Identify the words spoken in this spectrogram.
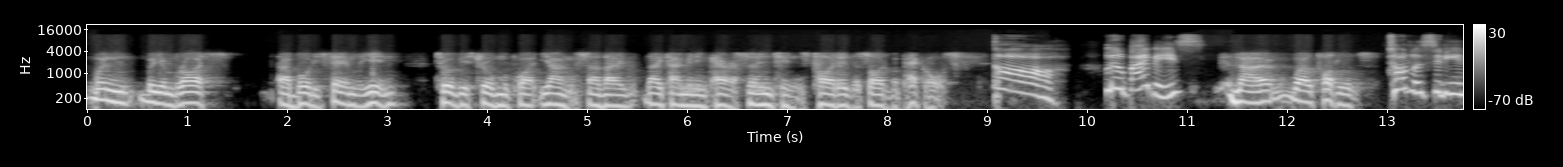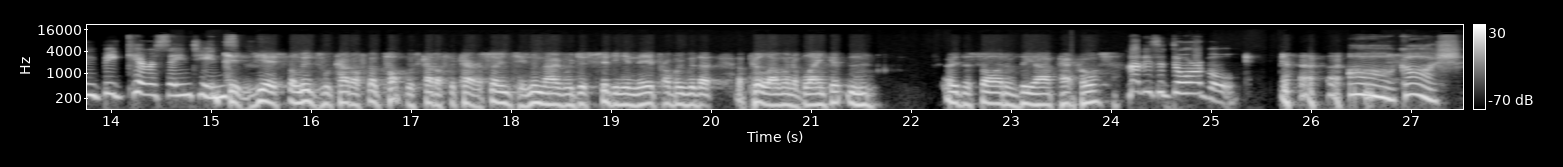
When William Bryce uh, brought his family in, two of his children were quite young, so they, they came in in kerosene tins tied either side of a pack horse. Oh, little babies? No, well, toddlers. Toddlers sitting in big kerosene tins. Tins, yes. The lids were cut off. The top was cut off the kerosene tin, and they were just sitting in there, probably with a, a pillow and a blanket, and either side of the uh, pack horse. That is adorable. oh gosh.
